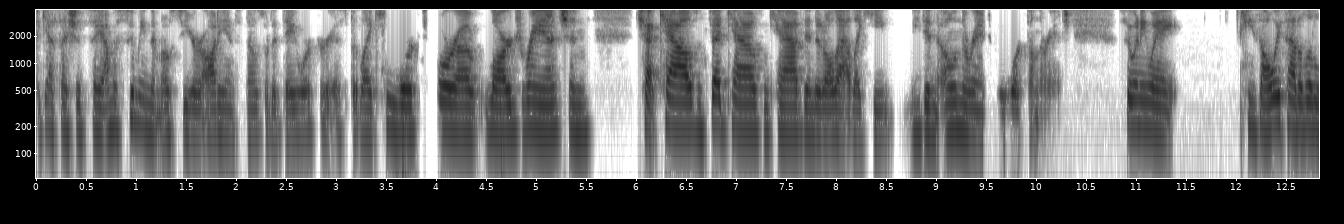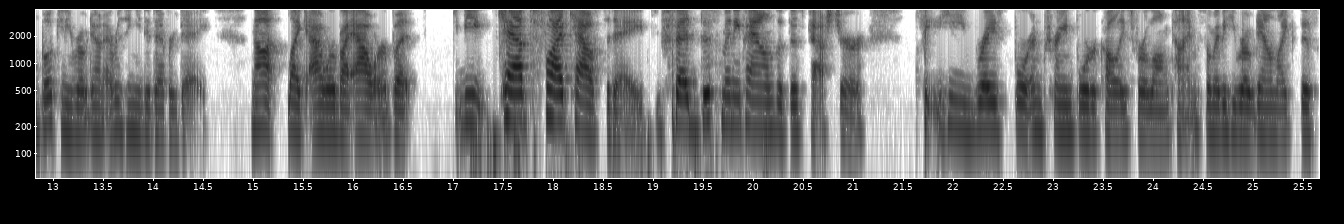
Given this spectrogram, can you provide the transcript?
I guess I should say, I'm assuming that most of your audience knows what a day worker is, but like he worked for a large ranch and checked cows and fed cows and calved and did all that. Like he he didn't own the ranch, he worked on the ranch. So anyway, he's always had a little book and he wrote down everything he did every day. Not like hour by hour, but he calved five cows today, fed this many pounds at this pasture. He raised and trained border collies for a long time. So maybe he wrote down like this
